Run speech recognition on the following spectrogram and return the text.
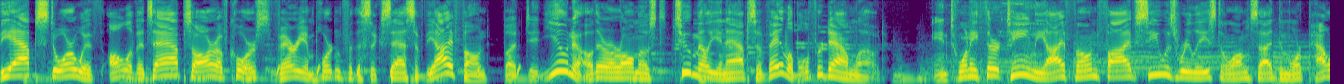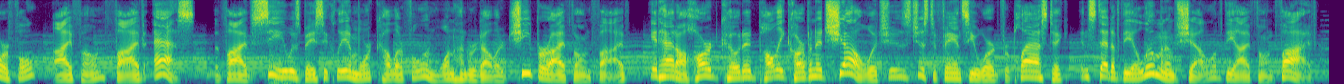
the App Store with all of its apps are, of course, very important for the success of the iPhone, but did you know there are almost 2 million apps available for download? In 2013, the iPhone 5C was released alongside the more powerful iPhone 5S. The 5C was basically a more colorful and $100 cheaper iPhone 5. It had a hard coated polycarbonate shell, which is just a fancy word for plastic, instead of the aluminum shell of the iPhone 5.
